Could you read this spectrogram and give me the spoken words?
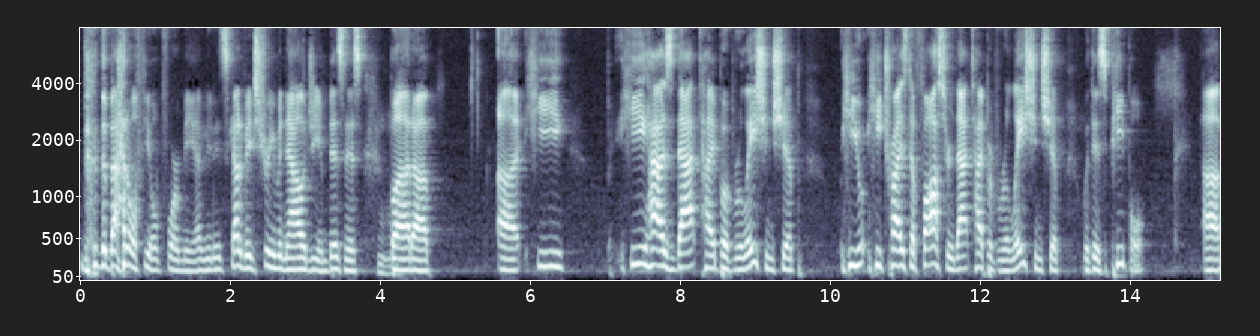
the, the, battlefield for me. I mean, it's kind of an extreme analogy in business, mm-hmm. but uh, uh, he he has that type of relationship. He he tries to foster that type of relationship with his people. Uh,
